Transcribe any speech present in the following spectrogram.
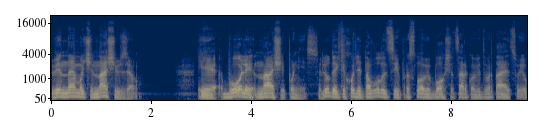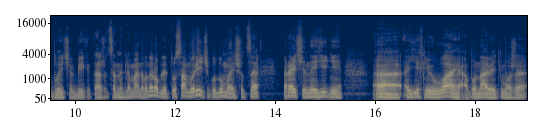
Він немочі наші взяв, і болі наші поніс. Люди, які ходять на вулиці і при слові Бог чи церква відвертають свої обличчя в бік і кажуть, це не для мене. Вони роблять ту саму річ, бо думають, що це речі негідні їхньої уваги, або навіть, може,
